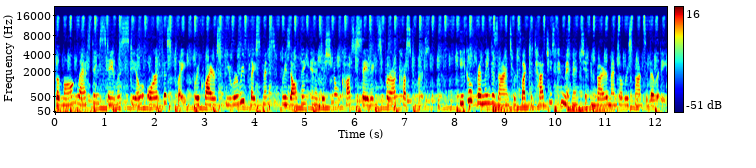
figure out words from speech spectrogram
The long-lasting stainless steel orifice plate requires fewer replacements, resulting in additional cost savings for our customers. Eco-friendly designs reflect Hitachi's commitment to environmental responsibility.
